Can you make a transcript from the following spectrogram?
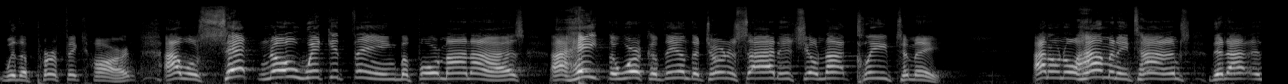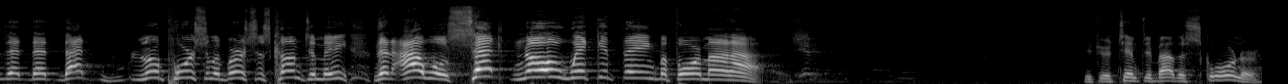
with a perfect heart. I will set no wicked thing before mine eyes. I hate the work of them that turn aside, it shall not cleave to me. I don't know how many times that I, that, that that little portion of verses come to me that I will set no wicked thing before mine eyes. If you're tempted by the scorner,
